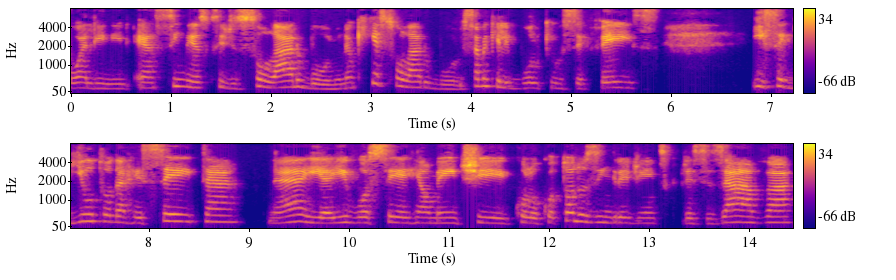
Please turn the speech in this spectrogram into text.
o Aline, é assim mesmo que se diz, solar o bolo, né? O que é solar o bolo? Sabe aquele bolo que você fez e seguiu toda a receita, né? E aí você realmente colocou todos os ingredientes que precisava,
